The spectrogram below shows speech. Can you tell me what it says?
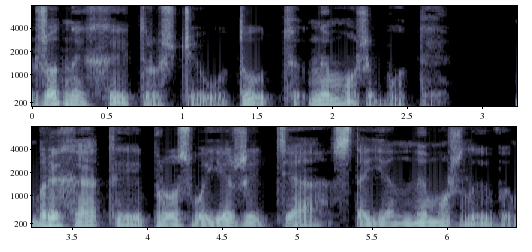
Жодних хитрощів тут не може бути. Брехати про своє життя стає неможливим.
